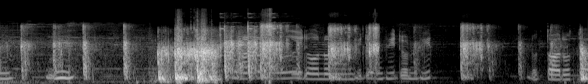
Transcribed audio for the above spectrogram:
เโดนโดนพิษโดนพิษโดนพิษโดนต่อโดนต่อ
